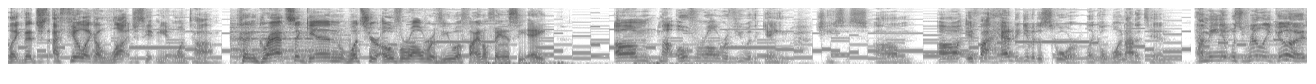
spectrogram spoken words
like that. Just I feel like a lot just hit me at one time. Congrats again. What's your overall review of Final Fantasy VIII? Um, my overall review of the game, Jesus. Um, uh, if I had to give it a score, like a one out of ten, I mean, it was really good.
